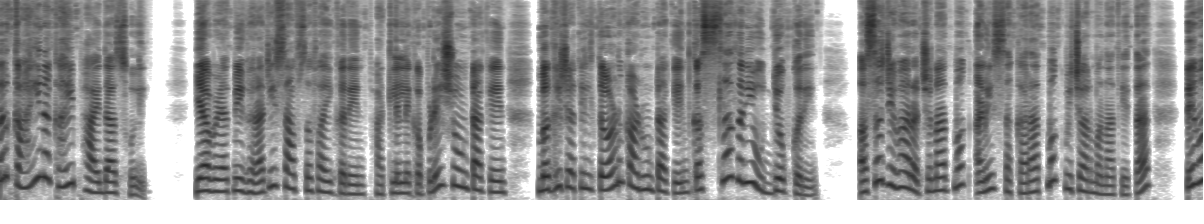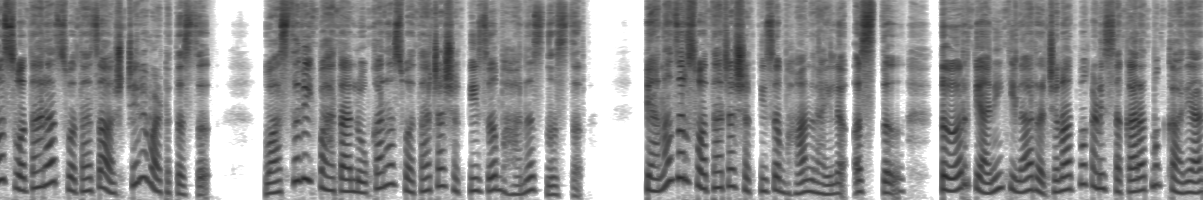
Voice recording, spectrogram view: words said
तर काही ना काही फायदाच होईल. या वेळात मी घराची साफसफाई करेन फाटलेले कपडे शिवून टाकेन बगीच्यातील तण काढून टाकेन कसला तरी उद्योग करीन. असं जेव्हा रचनात्मक आणि सकारात्मक विचार मनात येतात तेव्हा स्वतःलाच स्वतःचं आश्चर्य वाटत असतं. वास्तविक पाहता लोकांना स्वतःच्या शक्तीचं भानच नसतं. त्यांना जर स्वतःच्या शक्तीचं भान राहिलं असतं तर त्यांनी तिला रचनात्मक आणि सकारात्मक कार्यात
